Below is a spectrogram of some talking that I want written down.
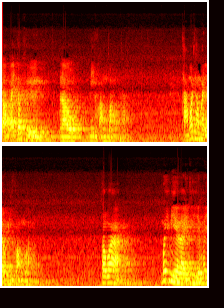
ต่อไปก็คือเรามีความหวังครับ ถามว่าทำไมเรามีความหวัง ราะว่าไม่มีอะไรที่จะให้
